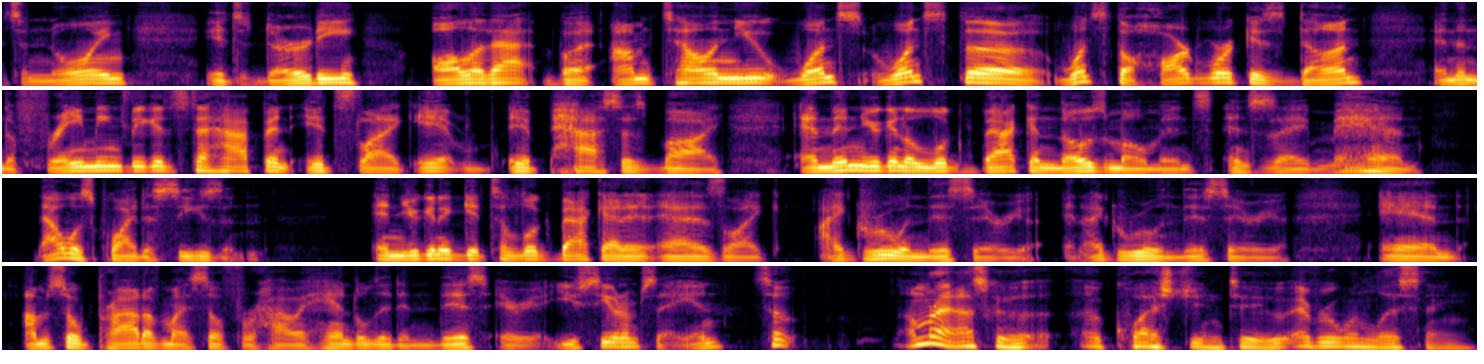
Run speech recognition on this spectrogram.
it's annoying. It's dirty all of that but i'm telling you once once the once the hard work is done and then the framing begins to happen it's like it it passes by and then you're going to look back in those moments and say man that was quite a season and you're going to get to look back at it as like i grew in this area and i grew in this area And I'm so proud of myself for how I handled it in this area. You see what I'm saying? So I'm going to ask a, a question to everyone listening.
